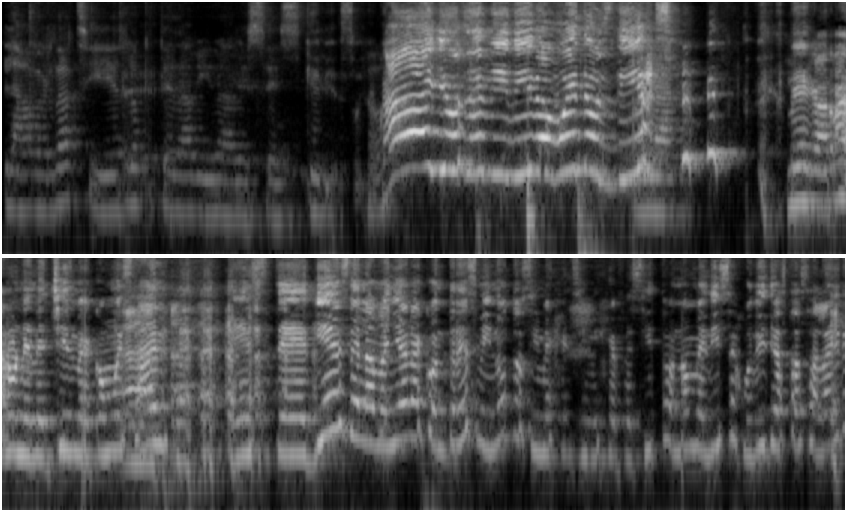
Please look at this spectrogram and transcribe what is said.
La verdad sí, es lo que te da vida a veces. Qué día soy. ¡Ay, Dios de mi vida! ¡Buenos días! Me agarraron en el chisme, ¿cómo están? Ah. Este, 10 de la mañana con 3 minutos y me- si mi jefecito no me dice, Judith, ¿ya estás al aire?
